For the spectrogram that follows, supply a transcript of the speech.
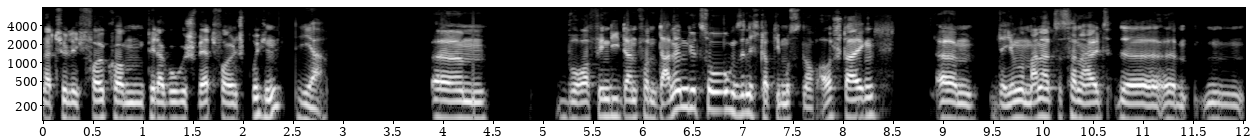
natürlich vollkommen pädagogisch wertvollen Sprüchen. Ja. Ähm, woraufhin die dann von dannen gezogen sind. Ich glaube, die mussten auch aussteigen. Ähm, der junge Mann hat es dann halt, äh, ähm,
